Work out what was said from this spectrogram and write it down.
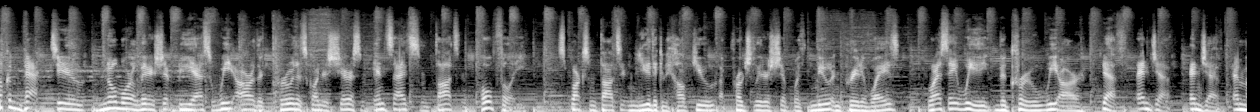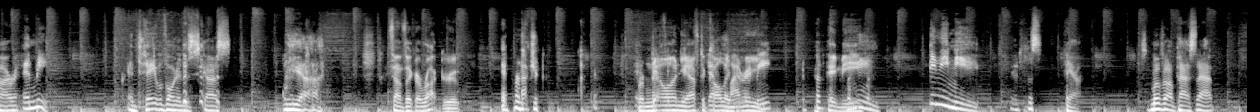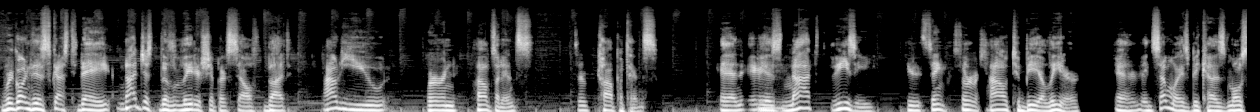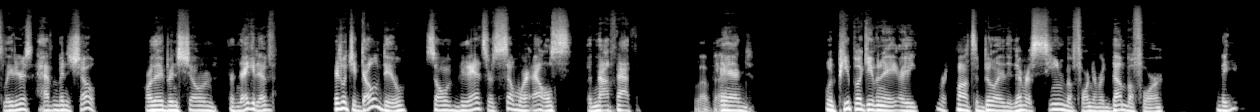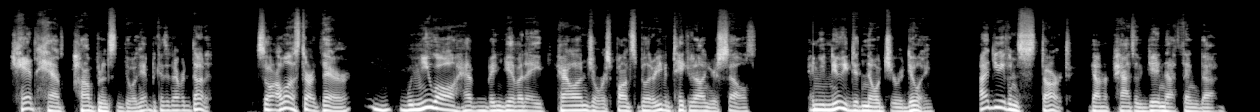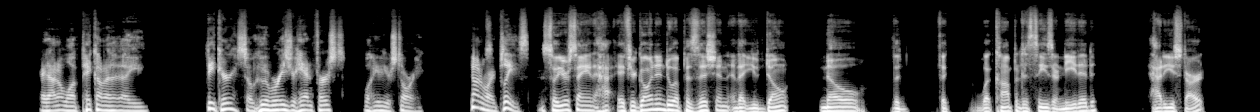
Welcome back to No More Leadership BS. We are the crew that's going to share some insights, some thoughts, and hopefully spark some thoughts in you that can help you approach leadership with new and creative ways. When I say we, the crew, we are Jeff and Jeff and Jeff and Myra and me. And today we're going to discuss yeah. uh, Sounds like a rock group. From now on, you have to call him Myra me. Hey, me. me, mini me. It was, yeah. So moving on past that, we're going to discuss today not just the leadership itself, but how do you earn confidence through competence? And it is mm. not easy to think through how to be a leader. And in some ways, because most leaders haven't been shown or they've been shown the negative. Here's what you don't do. So the answer is somewhere else, but not that Love that. and when people are given a, a responsibility they've never seen before, never done before, they can't have confidence in doing it because they've never done it. So I want to start there. When you all have been given a challenge or responsibility or even taken it on yourself and you knew you didn't know what you were doing, how did you even start down the path of getting that thing done? And I don't want to pick on a, a speaker. So whoever raised your hand first will hear your story. Not a Conroy, please. So you're saying if you're going into a position that you don't know the the what competencies are needed, how do you start?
